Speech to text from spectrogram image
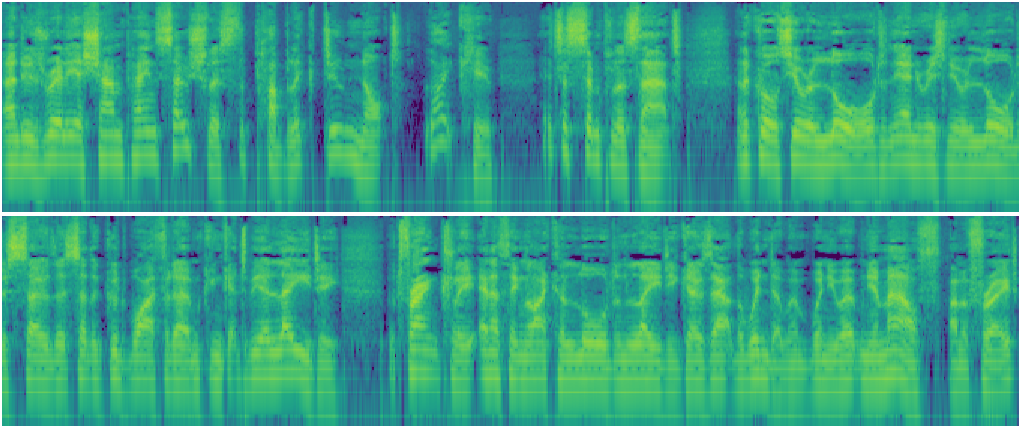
and who's really a champagne socialist. The public do not like you. It's as simple as that. And of course, you're a lord, and the only reason you're a lord is so that so the good wife at home can get to be a lady. But frankly, anything like a lord and lady goes out the window when, when you open your mouth, I'm afraid.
